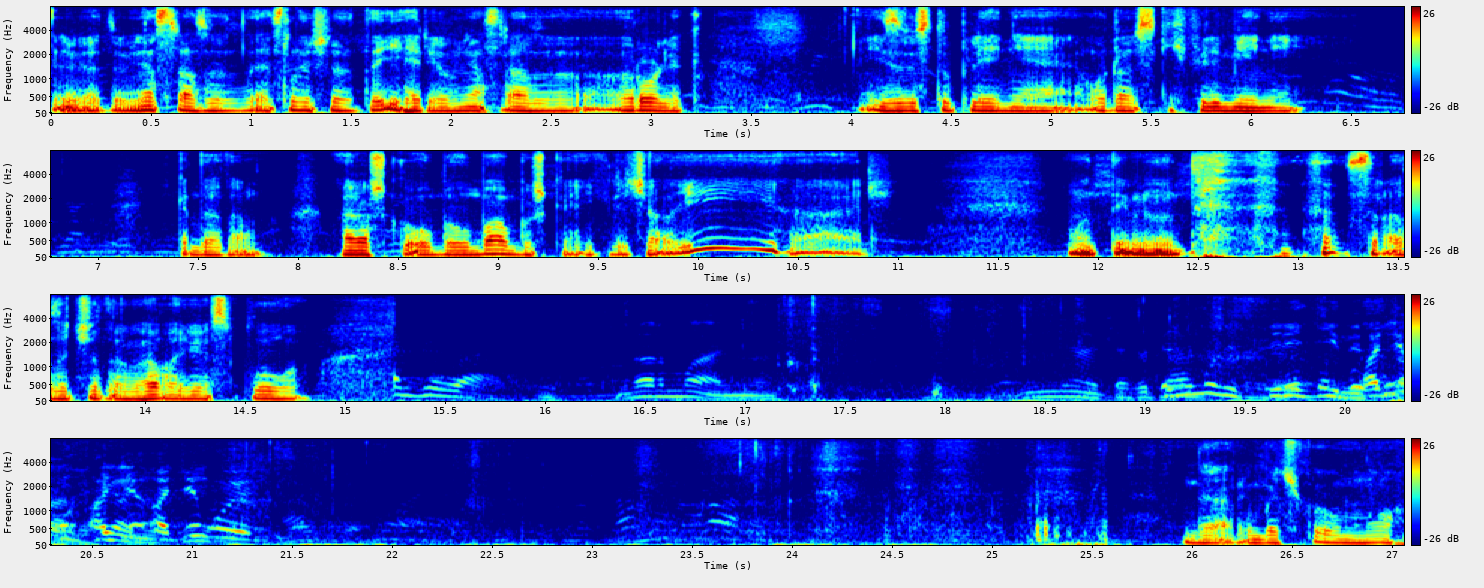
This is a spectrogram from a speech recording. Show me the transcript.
Ребята, у меня сразу, я слышу это Игорь, у меня сразу ролик из выступления уральских пельменей, когда там Рожков был бабушкой и кричал «Игорь!» Вот именно сразу что-то в голове всплыло. Нормально. Ты не можешь с середины. Да, рыбачков много.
